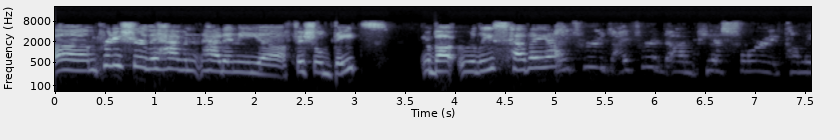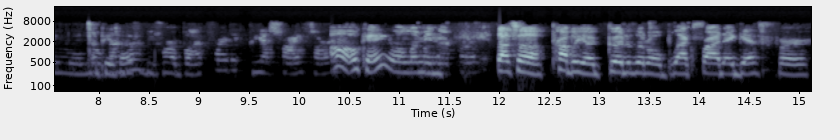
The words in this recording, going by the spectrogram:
uh, I'm pretty sure they haven't had any uh, official dates about release, have they yet? I've heard I've heard um PS4 is coming in November before Black Friday. PS5, sorry. Oh, okay. Well, I mean, that's a probably a good little Black Friday gift for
